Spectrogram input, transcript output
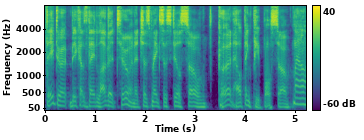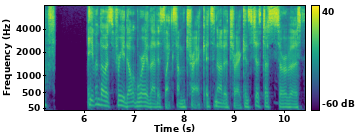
They do it because they love it too. And it just makes us feel so good helping people. So, well, even though it's free, don't worry that it's like some trick. It's not a trick, it's just a service.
